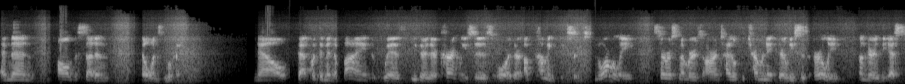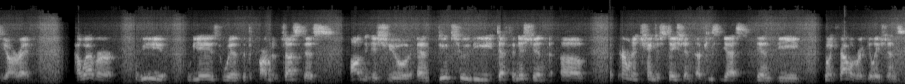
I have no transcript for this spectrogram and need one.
and then all of a sudden, no one's moving. Now, that put them in a bind with either their current leases or their upcoming leases. Normally, service members are entitled to terminate their leases early under the SCRA. However, we liaised with the Department of Justice on the issue, and due to the definition of a permanent change of station, a PCS, in the joint travel regulations,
